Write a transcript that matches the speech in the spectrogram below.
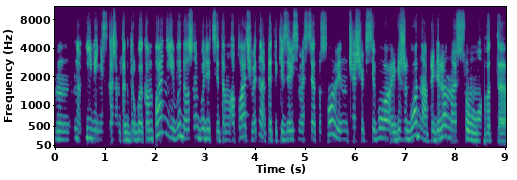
ну, имени, скажем скажем так, другой компании, вы должны будете там оплачивать, ну, опять-таки, в зависимости от условий, ну, чаще всего ежегодно определенную сумму вот э,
